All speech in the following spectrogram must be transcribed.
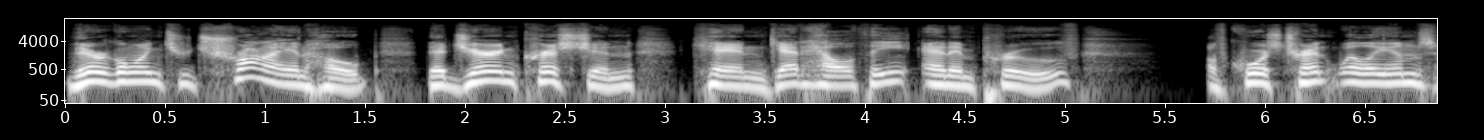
they're going to try and hope that Geron Christian can get healthy and improve of course, Trent Williams,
